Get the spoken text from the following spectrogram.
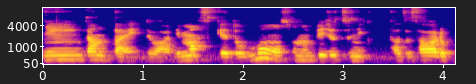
任意団体ではありますけども、その美術に携わる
